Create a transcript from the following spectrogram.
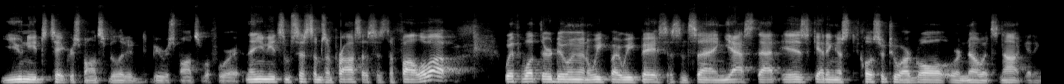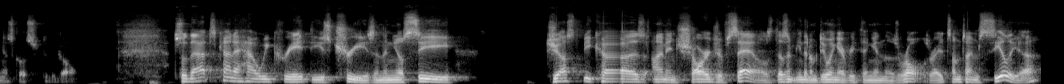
you need to take responsibility to be responsible for it. And then you need some systems and processes to follow up with what they're doing on a week by week basis and saying, yes, that is getting us closer to our goal, or no, it's not getting us closer to the goal. So that's kind of how we create these trees. And then you'll see just because I'm in charge of sales doesn't mean that I'm doing everything in those roles, right? Sometimes Celia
